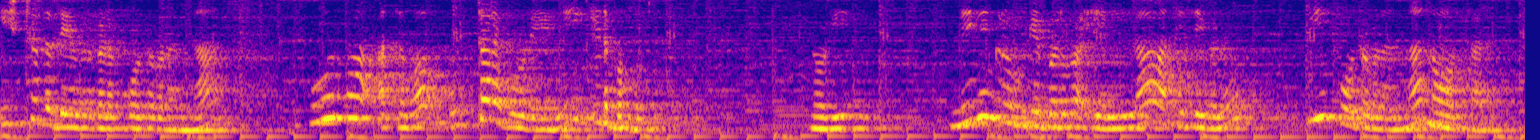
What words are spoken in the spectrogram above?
ಇಷ್ಟದ ದೇವರುಗಳ ಫೋಟೋಗಳನ್ನು ಪೂರ್ವ ಅಥವಾ ಉತ್ತರ ಗೋಡೆಯಲ್ಲಿ ಇಡಬಹುದು. ನೋಡಿ, ಲಿವಿಂಗ್ ರೂಮ್ಗೆ ಬರುವ ಎಲ್ಲ ಅತಿಥಿಗಳು ಈ ಫೋಟೋಗಳನ್ನು ನೋಡ್ತಾರೆ.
